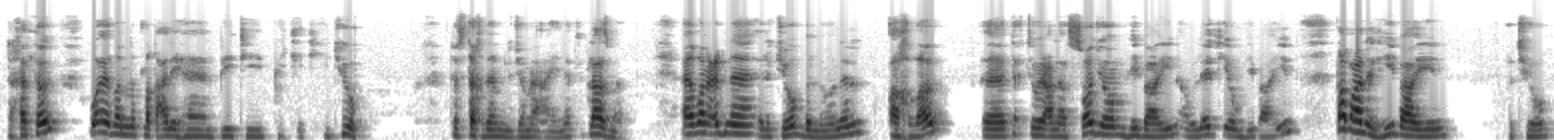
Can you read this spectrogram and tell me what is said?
التخثر وأيضا نطلق عليها ال PT PTT tube. تستخدم لجمع عينة البلازما. أيضا عندنا ال tube باللون الأخضر تحتوي على صوديوم هيباين أو ليثيوم هيباين. طبعا ال heparin tube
